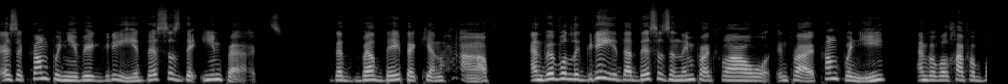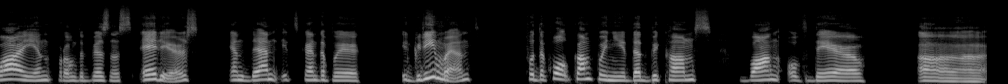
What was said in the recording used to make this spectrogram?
As a company, we agree this is the impact that that data can have, and we will agree that this is an impact for our entire company, and we will have a buy-in from the business areas, and then it's kind of a agreement for the whole company that becomes one of their uh,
